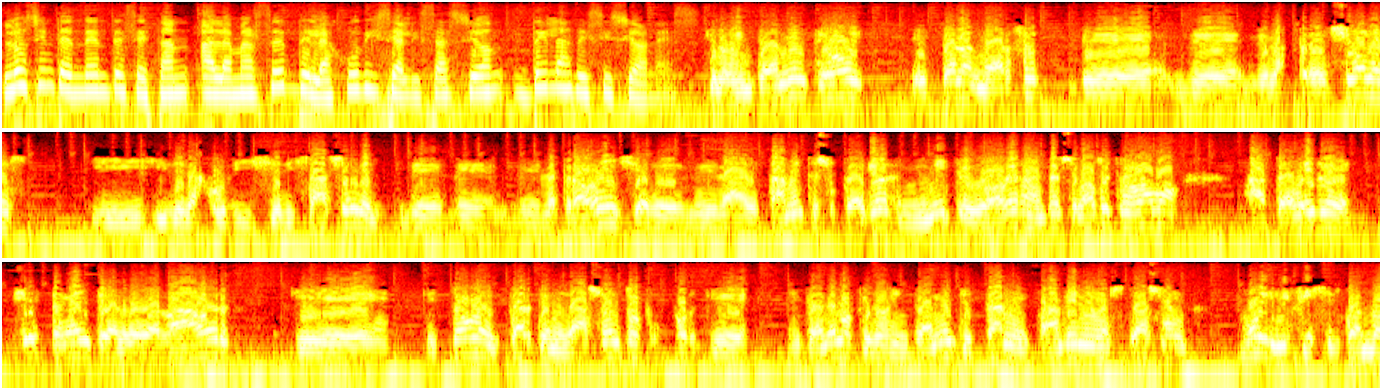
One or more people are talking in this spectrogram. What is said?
los intendentes están a la merced de la judicialización de las decisiones. Que los intendentes hoy están a la merced de, las presiones y, de la judicialización de, la provincia, del estamento superior, el ministro de gobierno. Entonces nosotros vamos a pedirle directamente al gobernador que, tome parte en el asunto porque entendemos que los intendentes están también en una situación muy difícil cuando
